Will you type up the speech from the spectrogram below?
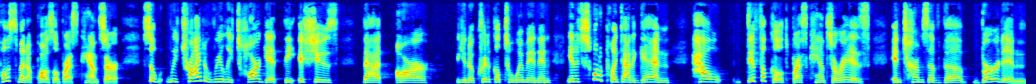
postmenopausal breast cancer. So we try to really target the issues that are, you know, critical to women. And, you know, just want to point out again how difficult breast cancer is in terms of the burden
